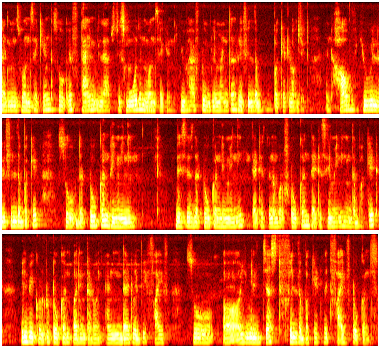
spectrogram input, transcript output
that means one second. So if time elapsed is more than one second you have to implement the refill the bucket logic. And how you will refill the bucket? So the token remaining. This is the token remaining. That is the number of token that is remaining in the bucket will be equal to token per interval and that will be 5 so uh, you will just fill the bucket with five tokens.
